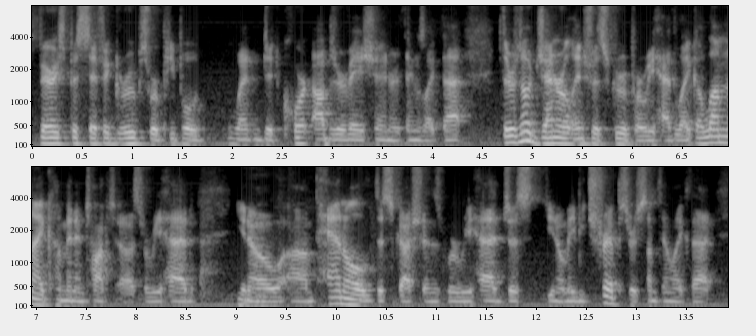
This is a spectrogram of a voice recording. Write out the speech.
very specific groups where people went and did court observation or things like that. There was no general interest group where we had like alumni come in and talk to us, or we had you know um, panel discussions where we had just you know maybe trips or something like that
